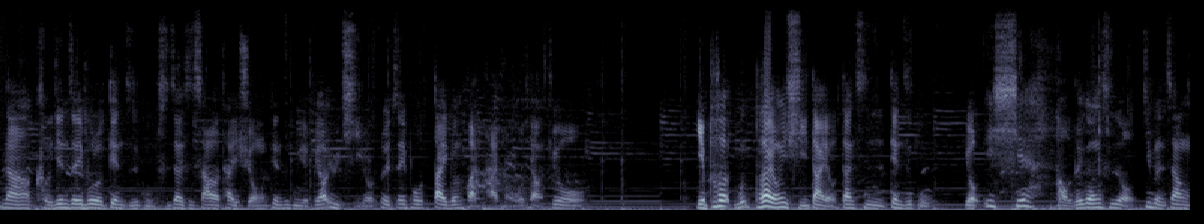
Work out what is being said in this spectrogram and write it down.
那可见这一波的电子股实在是杀得太凶，电子股也不要预期哦。所以这一波带跟反弹呢，我想就也不太不不太容易期待哦。但是电子股有一些好的公司哦，基本上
